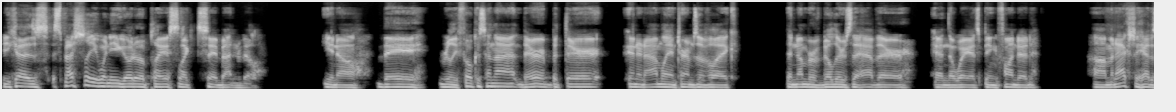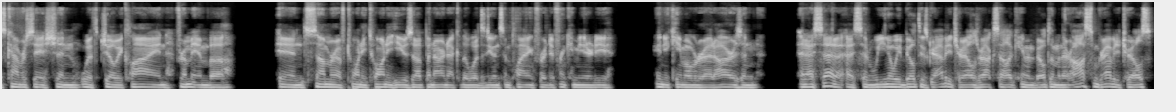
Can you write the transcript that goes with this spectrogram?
because, especially when you go to a place like, say, Bentonville, you know, they really focus on that. They're, but they're an anomaly in terms of like the number of builders they have there and the way it's being funded. Um, and I actually had this conversation with Joey Klein from IMBA in summer of 2020. He was up in our neck of the woods doing some planning for a different community, and he came over to at ours. And and I said, I said, well, you know, we built these gravity trails. Rock Solid came and built them, and they're awesome gravity trails.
